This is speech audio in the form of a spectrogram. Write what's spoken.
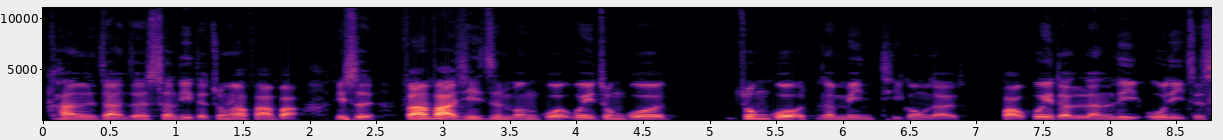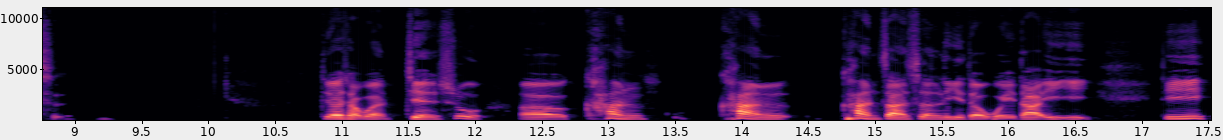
抗日战争胜利的重要法宝。第四，反法西斯盟国为中国中国人民提供了宝贵的人力物力支持。第二小问，简述呃抗抗抗战胜利的伟大意义。第一，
